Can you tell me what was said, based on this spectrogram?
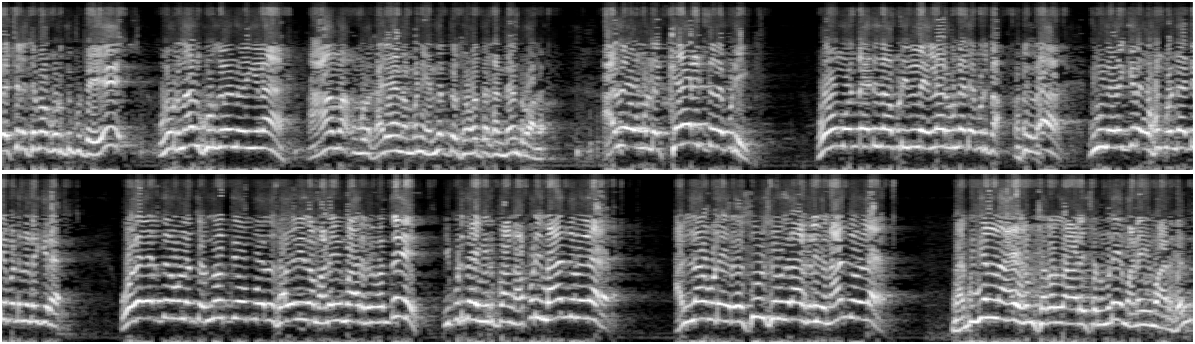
லட்ச லட்சமா கொடுத்துப்புட்டு ஒரு நாள் கொடுக்கலன்னு வைங்களேன். ஆமா உங்களை கல்யாணம் பண்ணி என்னத்த சுகத்தை கண்டேன்றுவாங்க. அது அவங்களுடைய கேரக்டர் எப்படி? ஓம் பொண்டாட்டி தான் அப்படி இல்லை எல்லாரும் முன்னாடி அப்படித்தான். நீ நினைக்கிற ஓம் பொண்டாட்டி மட்டும் நினைக்கிற. உலகத்தில் உள்ள தொண்ணூத்தி ஒன்பது சதவீத மனைவிமார்கள் வந்து இப்படிதான் இருப்பாங்க. அப்படி நான் சொல்லல. அல்லாவுடைய ரசூல் சொல்கிறார்கள். இதை நான் சொல்லல. நபிகள் நாயகம் சரல்லா அலிசனுடைய மனைவிமார்கள் மனைவிமார்கள்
